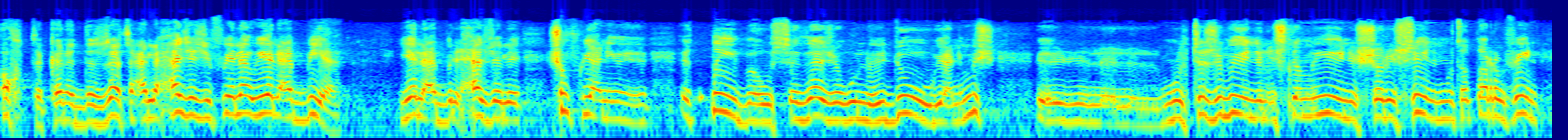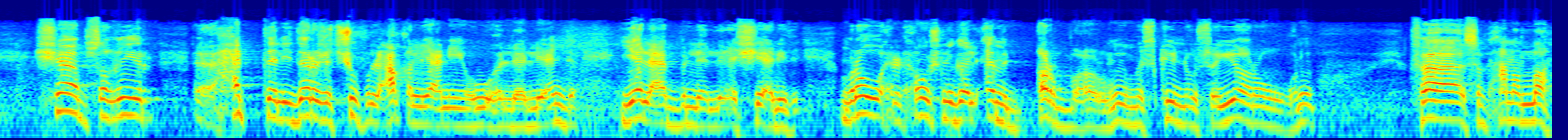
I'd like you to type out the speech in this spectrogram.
أخته كانت دزاتها على حاجة جفيلة ويلعب بها يلعب بالحاجة اللي شوف يعني الطيبة والسذاجة والهدوء يعني مش الملتزمين الإسلاميين الشرسين المتطرفين. شاب صغير حتى لدرجة شوف العقل يعني اللي عنده يلعب بالأشياء اللي مروح الحوش لقى الامن أربعة وهو مسكين وسيارة فسبحان الله.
